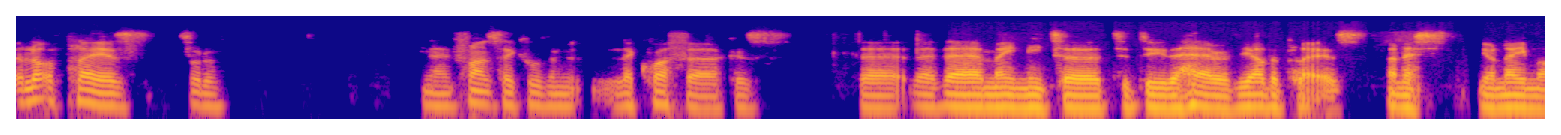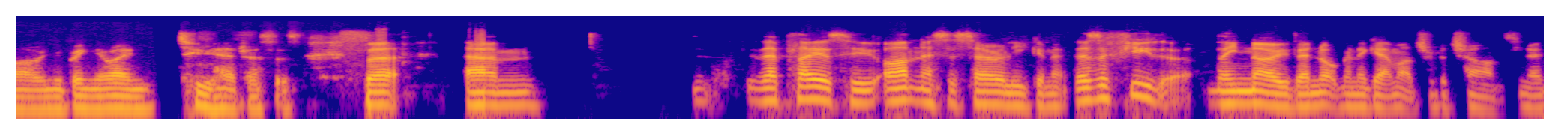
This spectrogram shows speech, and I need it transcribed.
a lot of players sort of you know in France they call them les coiffeurs because they're they're there mainly to to do the hair of the other players unless you're Neymar and you bring your own two hairdressers. But um, they're players who aren't necessarily going to. There's a few that they know they're not going to get much of a chance. You know,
